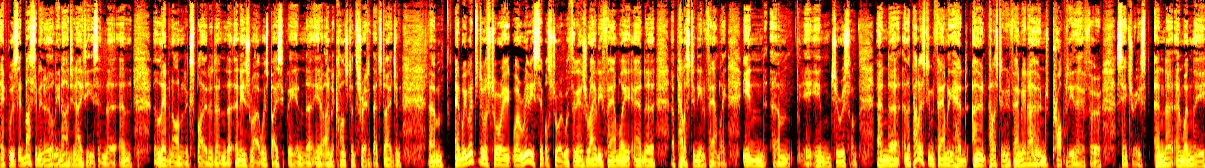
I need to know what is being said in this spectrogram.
it was it must have been early 1980s, and uh, and Lebanon had exploded, and uh, and Israel was basically in uh, you know under constant threat at that stage, and um, and we went to do a story, well, a really simple story with an Israeli family and a, a Palestinian family in um, in Jerusalem, and uh, and the Palestinian family had owned Palestinian family had owned property there for centuries, and uh, and when the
